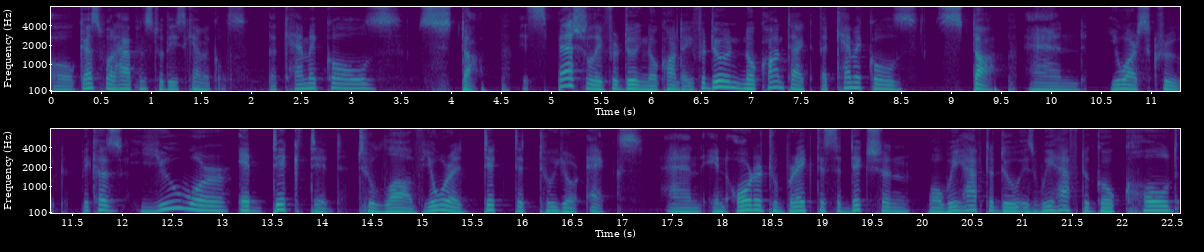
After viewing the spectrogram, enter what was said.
oh, guess what happens to these chemicals? The chemicals stop. Especially if you're doing no contact. If you're doing no contact, the chemicals stop and you are screwed because you were addicted to love. You were addicted to your ex. And in order to break this addiction, what we have to do is we have to go cold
